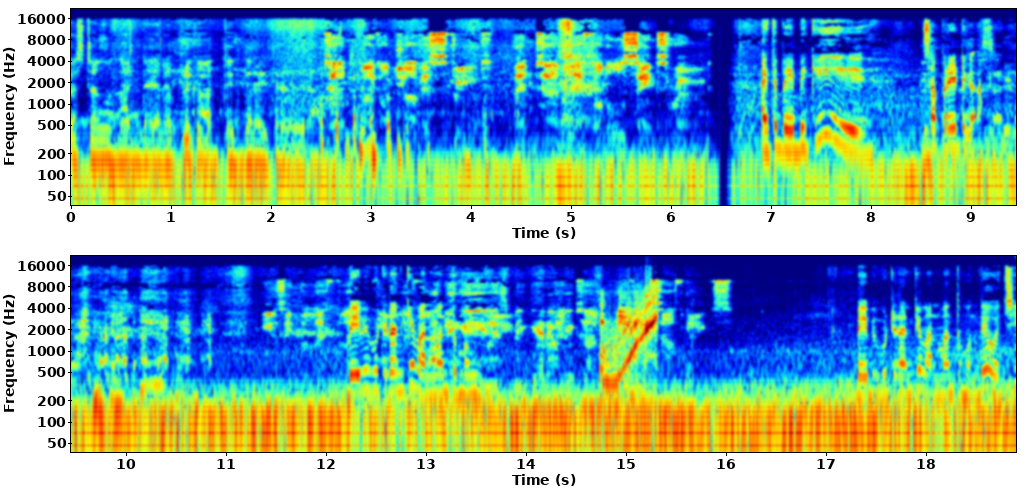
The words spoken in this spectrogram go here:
కష్టంగా ఉందంటే రెప్లికా ఇద్దరు అవుతారు. అయితే బేబీకి సపరేట్ బేబీ పుట్టడానికి వన్ మంత్ ముందు. బేబీ పుట్టడానికి వన్ మంత్ ముందే వచ్చి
